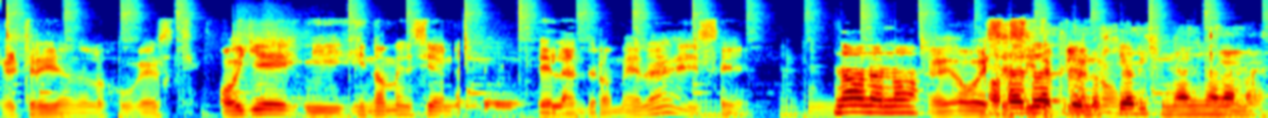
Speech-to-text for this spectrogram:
El 3 ya no lo jugaste. Oye, y, y no mencionas de- del Andrómeda, ese. No, no, no. eh, o O es la plano, trilogía original nada más.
